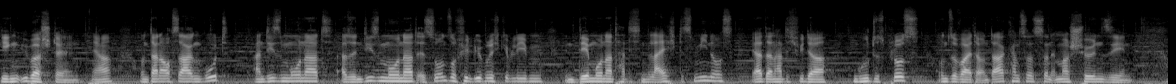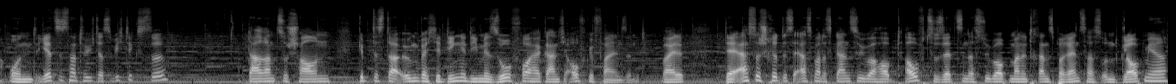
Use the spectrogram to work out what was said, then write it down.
gegenüberstellen, ja, und dann auch sagen, gut, an diesem Monat, also in diesem Monat ist so und so viel übrig geblieben, in dem Monat hatte ich ein leichtes Minus, ja, dann hatte ich wieder ein gutes Plus und so weiter und da kannst du das dann immer schön sehen. Und jetzt ist natürlich das Wichtigste, daran zu schauen, gibt es da irgendwelche Dinge, die mir so vorher gar nicht aufgefallen sind, weil der erste Schritt ist erstmal das Ganze überhaupt aufzusetzen, dass du überhaupt mal eine Transparenz hast. Und glaub mir,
